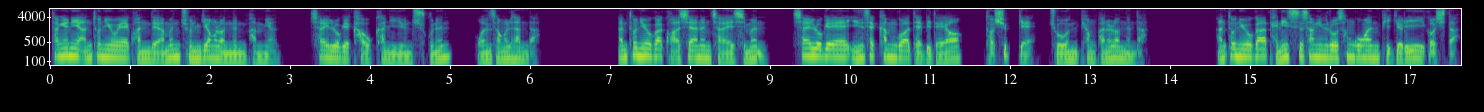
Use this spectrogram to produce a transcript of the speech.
당연히 안토니오의 관대함은 존경을 얻는 반면 샤일록의 가혹한 이윤 추구는 원성을 산다. 안토니오가 과시하는 자애심은 샤일록의 인색함과 대비되어 더 쉽게 좋은 평판을 얻는다. 안토니오가 베니스 상인으로 성공한 비결이 이것이다.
